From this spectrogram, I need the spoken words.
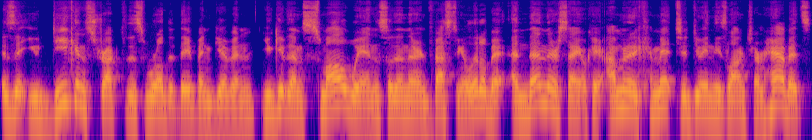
is that you deconstruct this world that they've been given, you give them small wins. So then they're investing a little bit. And then they're saying, okay, I'm going to commit to doing these long term habits.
